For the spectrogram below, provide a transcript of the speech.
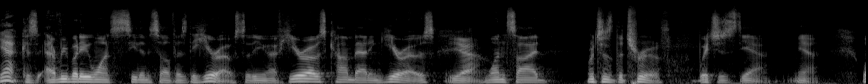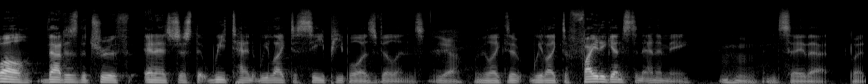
Yeah, because everybody wants to see themselves as the hero. So then you have heroes combating heroes. Yeah. One side which is the truth. which is yeah yeah well that is the truth and it's just that we tend we like to see people as villains Yeah. we like to we like to fight against an enemy and say that but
